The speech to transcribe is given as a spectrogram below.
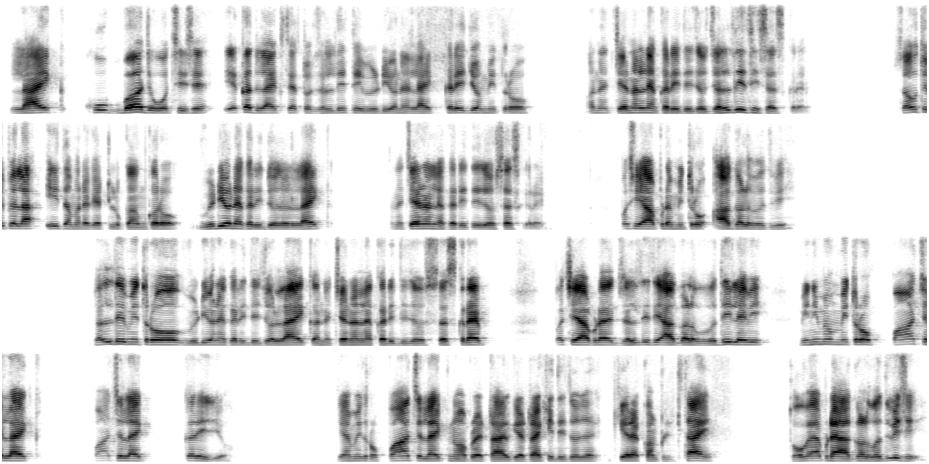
લાઈક ખૂબ જ ઓછી છે. એક જ લાઈક છે તો જલ્દીથી વિડીયોને લાઈક કરી દો મિત્રો અને ચેનલને કરી દેજો જલ્દીથી સબસ્ક્રાઈબ સૌથી પહેલાં એ તમારે કેટલું કામ કરો, વિડીયોને કરી દેજો લાઈક અને ચેનલને કરી દેજો સબસ્ક્રાઈબ પછી આપણે મિત્રો આગળ વધવી. જલ્દી મિત્રો વિડીયોને કરી દેજો લાઈક અને ચેનલને કરી દેજો સબસ્ક્રાઈબ પછી આપણે જલ્દીથી આગળ વધી લેવી. મિનિમમ મિત્રો પાંચ લાઈક પાંચ લાઈક કરી દો જ્યાં મિત્રો પાંચ લાઈકનો આપણે ટાર્ગેટ રાખી દીધો છે. ક્યારે કમ્પ્લીટ થાય? તો હવે આપણે આગળ વધવી છીએ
